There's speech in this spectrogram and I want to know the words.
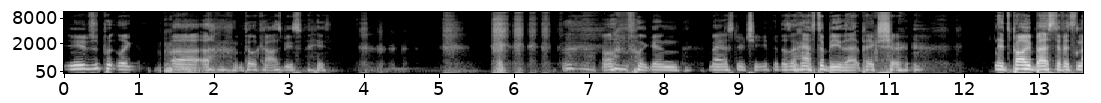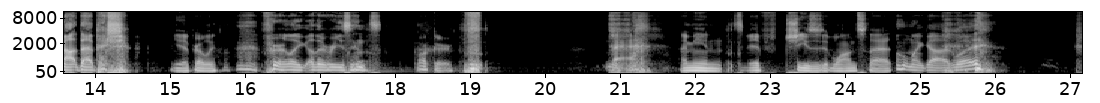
You need to just put like uh, Bill Cosby's face on fucking Master Chief. It doesn't have to be that picture. It's probably best if it's not that picture Yeah, probably. for like other reasons. Fucker. Nah. I mean, if she wants that, Oh my god, what?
